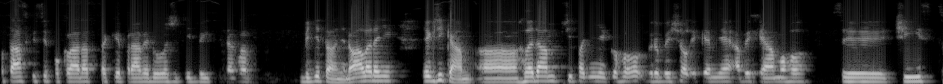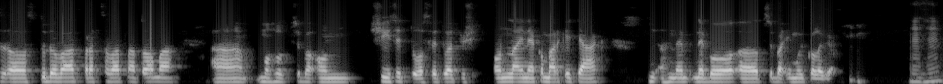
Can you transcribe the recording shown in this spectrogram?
otázky si pokládat, tak je právě důležité být takhle viditelně. No ale není, jak říkám, uh, hledám případně někoho, kdo by šel i ke mně, abych já mohl si číst, uh, studovat, pracovat na tom a, a mohl třeba on šířit tu osvětu, ať už online jako marketák, ne, nebo uh, třeba i můj kolega. Mm-hmm.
